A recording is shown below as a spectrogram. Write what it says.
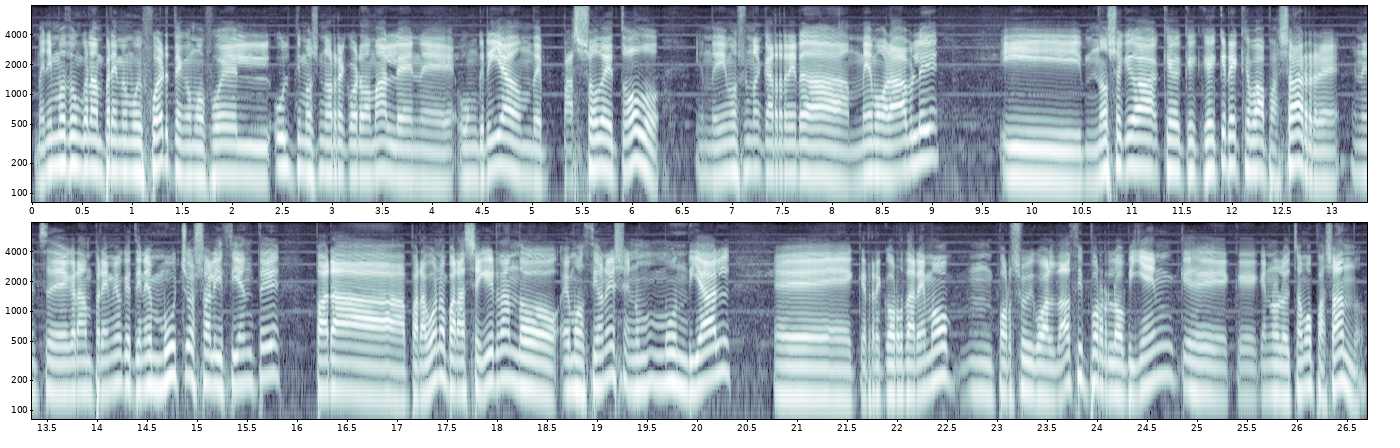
Venimos de un gran premio muy fuerte, como fue el último, si no recuerdo mal, en eh, Hungría, donde pasó de todo y donde vimos una carrera memorable. Y no sé qué, va, qué, crees que va a pasar eh, en este gran premio, que tiene muchos alicientes para, bueno, para seguir dando emociones en un mundial eh, que recordaremos mm, por su igualdad y por lo bien que, que- que nos lo estamos pasando.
